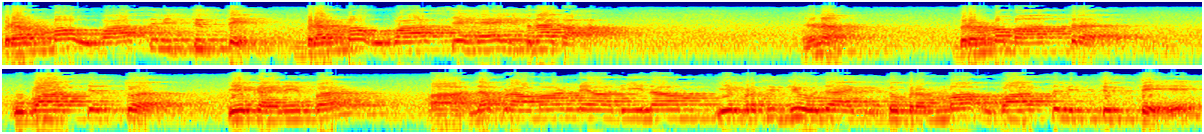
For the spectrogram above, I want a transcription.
ब्रह्म उपास्य ब्रह्म उपास्य है इतना कहा है ना ब्रह्म मात्र उपास्यत्व। ये कहने पर न प्रामाण्यादि नाम ये प्रसिद्धि हो जाएगी। तो ब्रह्म उपास्य इत्युक्ते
